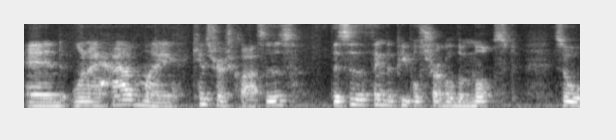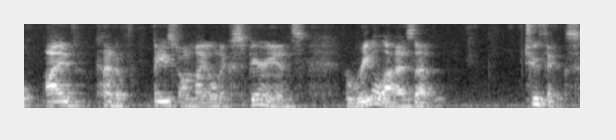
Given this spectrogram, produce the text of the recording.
And when I have my Kinstretch classes, this is the thing that people struggle the most. So I've kind of, based on my own experience, realized that two things.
